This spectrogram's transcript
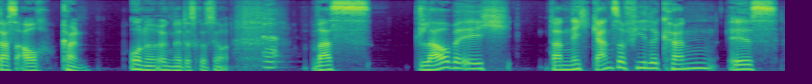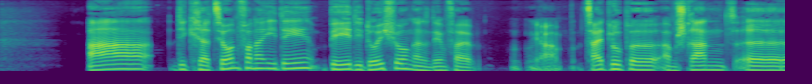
das auch können. Ohne irgendeine Diskussion. Ja. Was, glaube ich, dann nicht ganz so viele können, ist A, die Kreation von einer Idee, B, die Durchführung, also in dem Fall ja, Zeitlupe am Strand, äh,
